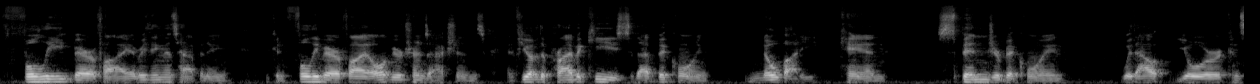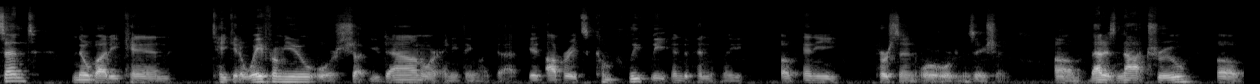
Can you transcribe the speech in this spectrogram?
fully verify everything that's happening you can fully verify all of your transactions. And if you have the private keys to that Bitcoin, nobody can spend your Bitcoin without your consent. Nobody can take it away from you or shut you down or anything like that. It operates completely independently of any person or organization. Um, that is not true of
